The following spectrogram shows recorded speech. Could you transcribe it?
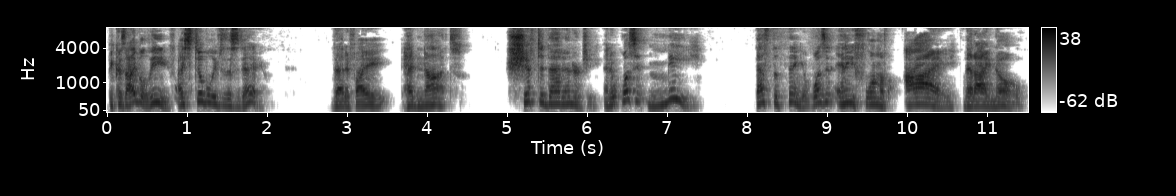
Because I believe, I still believe to this day, that if I had not shifted that energy, and it wasn't me, that's the thing. It wasn't any form of I that I know,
